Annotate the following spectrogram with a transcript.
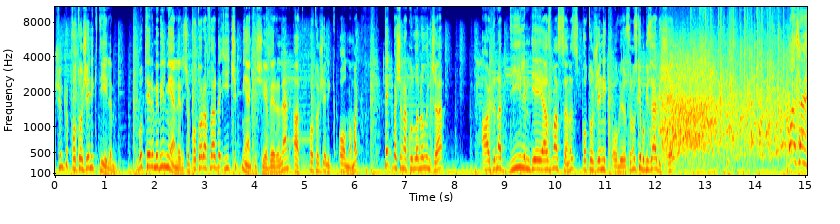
Çünkü fotojenik değilim. Bu terimi bilmeyenler için fotoğraflarda iyi çıkmayan kişiye verilen ad, fotojenik olmamak. Tek başına kullanılınca ardına değilim diye yazmazsanız fotojenik oluyorsunuz ki bu güzel bir şey. Bazen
